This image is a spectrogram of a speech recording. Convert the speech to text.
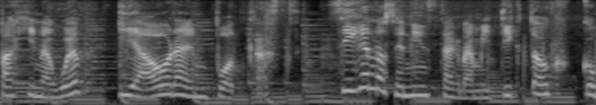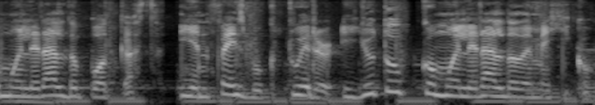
página web y ahora en podcast. Síguenos en Instagram y TikTok como El Heraldo Podcast y en Facebook, Twitter y YouTube como El Heraldo de México.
